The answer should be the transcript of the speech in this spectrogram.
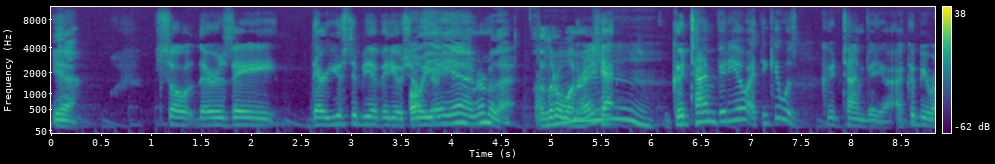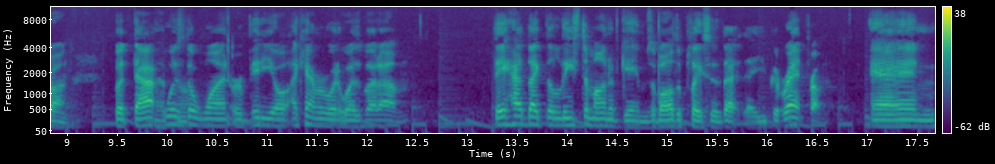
Yeah. So there's a there used to be a video shop. Oh yeah, there. yeah. I remember that. A little one, right? Yeah. Yeah. Good Time Video. I think it was Good Time Video. I could be wrong, but that was don't the one or video. I can't remember what it was, but um, they had like the least amount of games of all the places that, that you could rent from, and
